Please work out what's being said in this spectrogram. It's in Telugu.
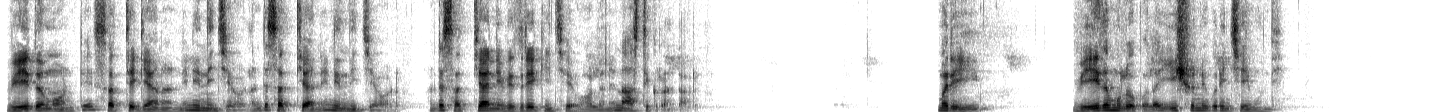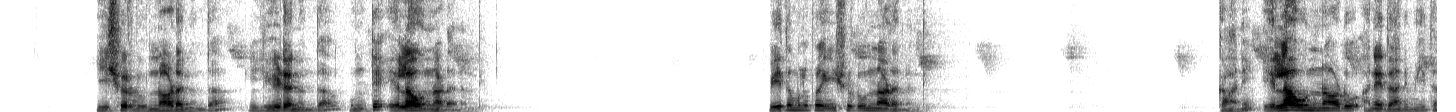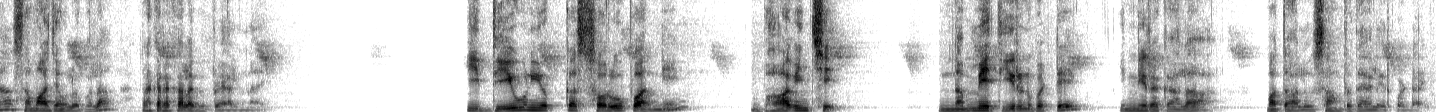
వేదము అంటే సత్య జ్ఞానాన్ని నిందించేవాడు అంటే సత్యాన్ని నిందించేవాడు అంటే సత్యాన్ని వ్యతిరేకించే వాళ్ళని నాస్తికులు అంటారు. మరి వేదము లోపల ఈశ్వరుని గురించి ఏముంది? ఈశ్వరుడు ఉన్నాడనుందా? లేడనుందా? ఉంటే ఎలా ఉన్నాడని ఉంది వేదము లోపల ఈశ్వరుడు ఉన్నాడని ఉంది కానీ ఎలా ఉన్నాడు అనే దాని మీద సమాజం లోపల రకరకాల అభిప్రాయాలు ఉన్నాయి ఈ దేవుని యొక్క స్వరూపాన్ని భావించే నమ్మే తీరును బట్టే ఇన్ని రకాల మతాలు సాంప్రదాయాలు ఏర్పడ్డాయి.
